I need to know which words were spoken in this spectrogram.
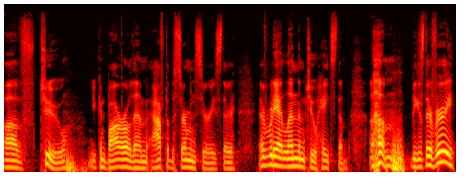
of two. You can borrow them after the sermon series. They're, everybody I lend them to hates them um, because they're very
